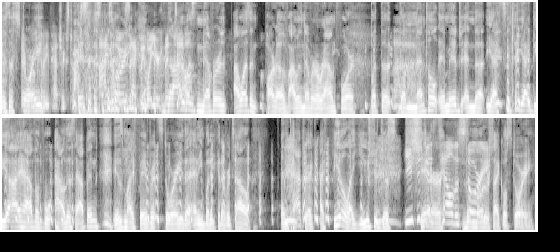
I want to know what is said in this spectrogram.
is a story going to be Patrick's stories. It's a I know exactly what you're going to that tell. I was never I wasn't part of. I was never around for. But the the mental image and the yes, the idea I have of how this happened is my favorite story that anybody could ever tell. And Patrick, I feel like you should just You should just share tell the story. the motorcycle story.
